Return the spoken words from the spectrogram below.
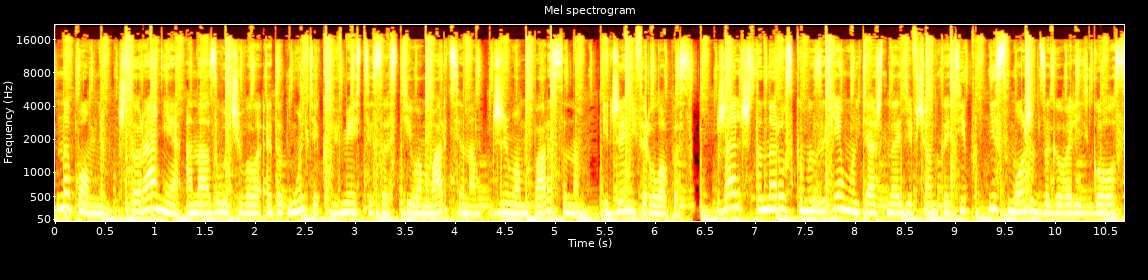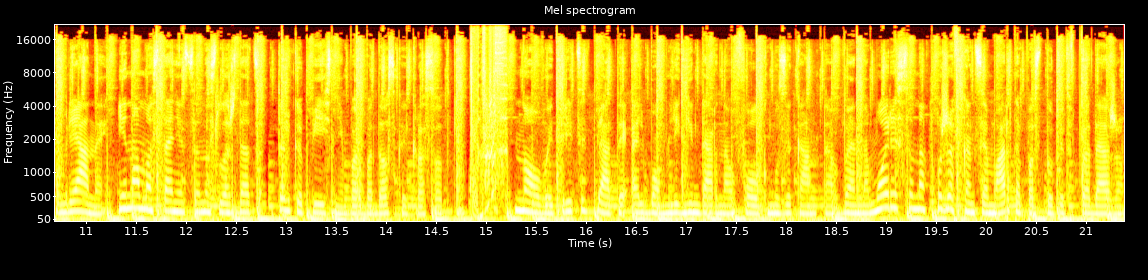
Напомним, что ранее она озвучивала этот мультик вместе со Стивом Мартином, Джимом Парсоном и Дженнифер Лопес. Жаль, что на русском языке мультяшная девчонка Тип не сможет заговорить голосом Рианы, и нам останется наслаждаться только песней барбадосской красотки. Новый 35-й альбом легендарного фолк-музыканта Венна Моррисона уже в конце марта поступит в продажу.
